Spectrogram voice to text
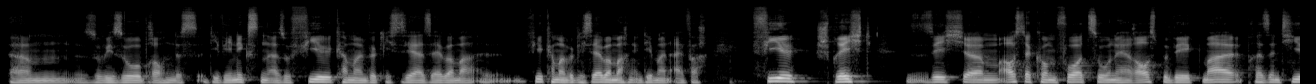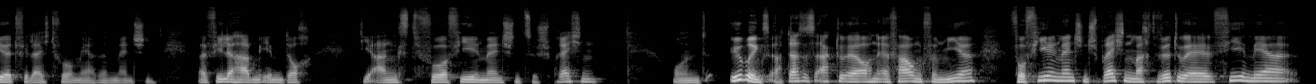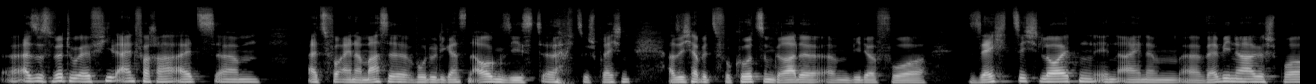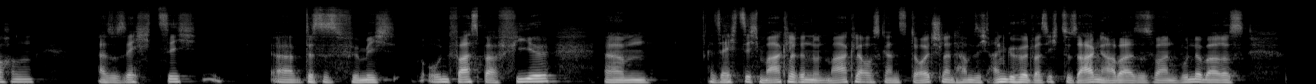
Ähm, sowieso brauchen das die wenigsten. Also viel kann man wirklich sehr selber machen. Viel kann man wirklich selber machen, indem man einfach viel spricht, sich ähm, aus der Komfortzone herausbewegt, mal präsentiert, vielleicht vor mehreren Menschen. Weil viele haben eben doch die Angst, vor vielen Menschen zu sprechen. Und übrigens, ach, das ist aktuell auch eine Erfahrung von mir. Vor vielen Menschen sprechen macht virtuell viel mehr, also ist virtuell viel einfacher als, ähm, als vor einer Masse, wo du die ganzen Augen siehst, äh, zu sprechen. Also ich habe jetzt vor kurzem gerade ähm, wieder vor 60 Leuten in einem äh, Webinar gesprochen. Also 60, äh, das ist für mich unfassbar viel. Ähm, 60 Maklerinnen und Makler aus ganz Deutschland haben sich angehört, was ich zu sagen habe. Also es war ein wunderbares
